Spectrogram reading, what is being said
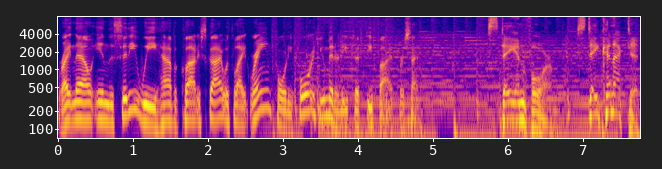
Right now in the city, we have a cloudy sky with light rain, 44, humidity 55%. Stay informed. Stay connected.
